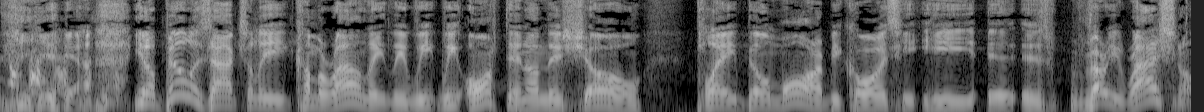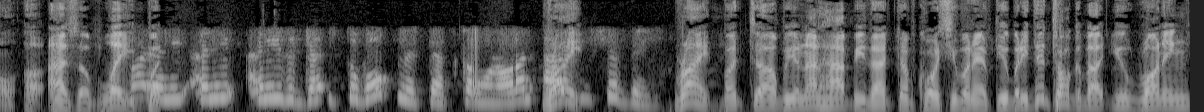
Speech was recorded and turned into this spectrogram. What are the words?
yeah. You know, Bill has actually come around lately. We we often on this show play Bill Maher because he, he is very rational uh, as of late. Right, but and, he, and, he, and he's against the wokeness that's going on, as Right. he should be. right, but uh, we are not happy that, of course, he went after you. But he did talk about you running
